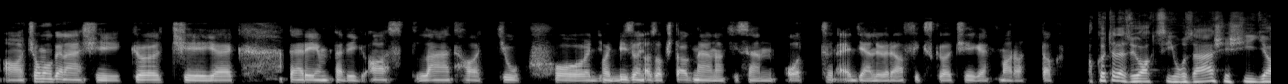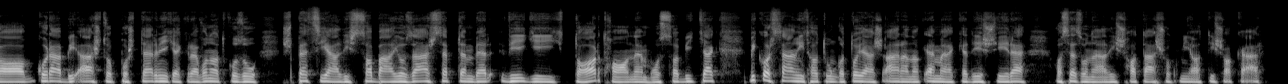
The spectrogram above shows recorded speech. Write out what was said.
A csomagolási költségek terén pedig azt láthatjuk, hogy, hogy bizony azok stagnálnak, hiszen ott egyenlőre a fix költségek maradtak a kötelező akciózás és így a korábbi ástoppos termékekre vonatkozó speciális szabályozás szeptember végéig tart, ha nem hosszabbítják. Mikor számíthatunk a tojás árának emelkedésére a szezonális hatások miatt is akár?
